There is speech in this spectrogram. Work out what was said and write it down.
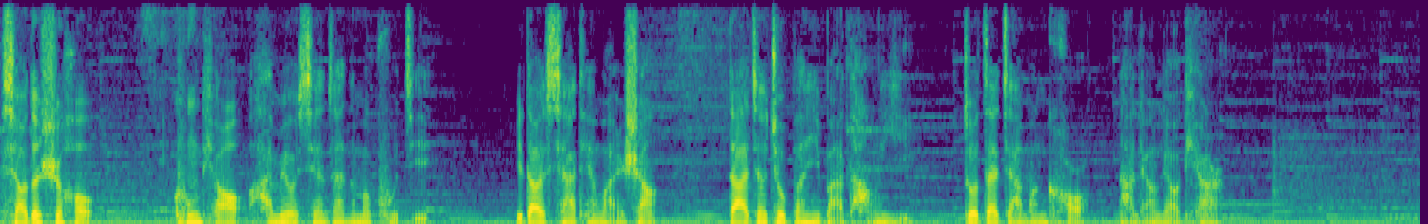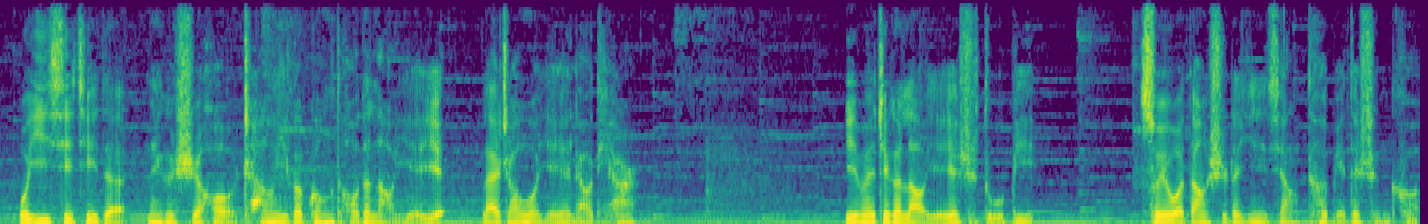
小的时候，空调还没有现在那么普及，一到夏天晚上，大家就搬一把躺椅，坐在家门口纳凉聊天儿。我依稀记得那个时候，常有一个光头的老爷爷来找我爷爷聊天儿。因为这个老爷爷是独臂，所以我当时的印象特别的深刻。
